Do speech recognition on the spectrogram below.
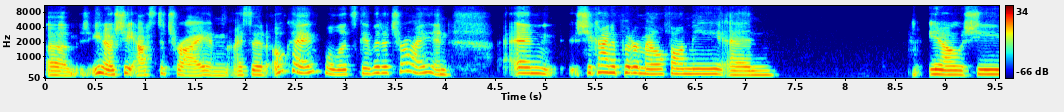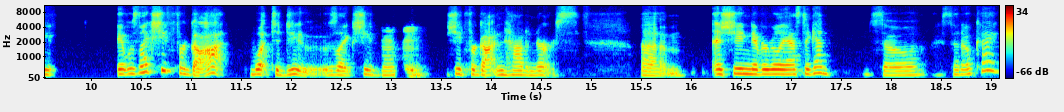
um, you know, she asked to try, and I said, okay, well, let's give it a try. And and she kind of put her mouth on me, and you know, she it was like she forgot what to do. It was like she'd mm-hmm. she'd forgotten how to nurse, um, and she never really asked again. So I said, okay.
